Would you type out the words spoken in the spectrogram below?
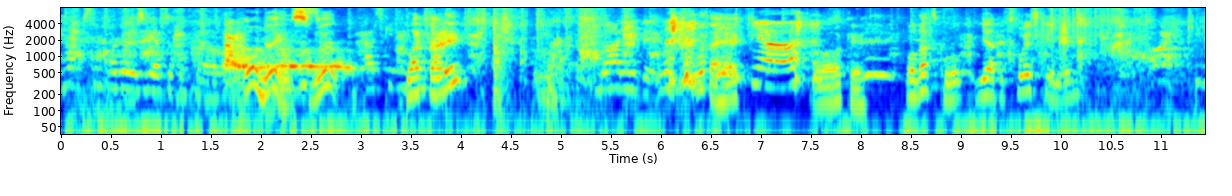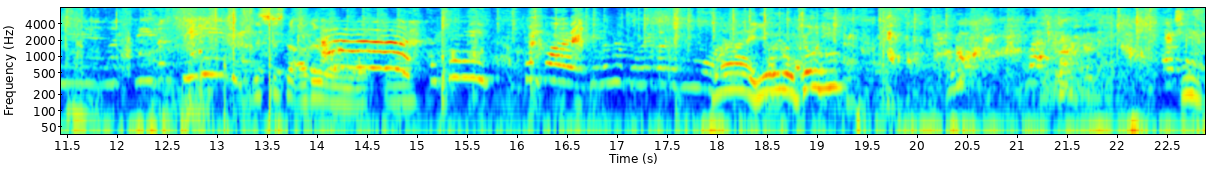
have some orders we have to fulfill. Oh, nice. What? Black Friday? not even. What the heck? yeah. Oh, okay. Well, that's cool. Yeah, the toys came in. Let's see, let's see. This is the other one. Ah, that- Okay, thank God. We don't have to worry about this anymore. Hi, yo, yo, Joni. Jeez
